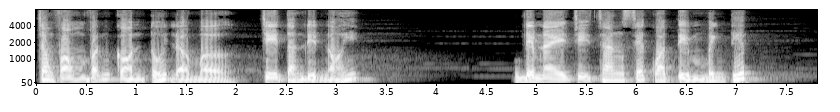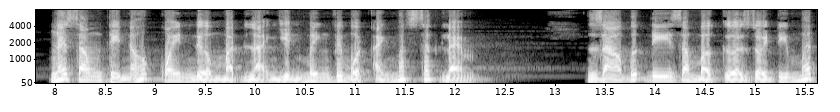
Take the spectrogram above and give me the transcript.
Trong phòng vẫn còn tối lờ mờ, Chị ta liền nói Đêm này chị Trang sẽ qua tìm Minh tiếp. Nói xong thì nó quay nửa mặt lại nhìn Minh với một ánh mắt sắc lẹm. Rào bước đi ra mở cửa rồi đi mất.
